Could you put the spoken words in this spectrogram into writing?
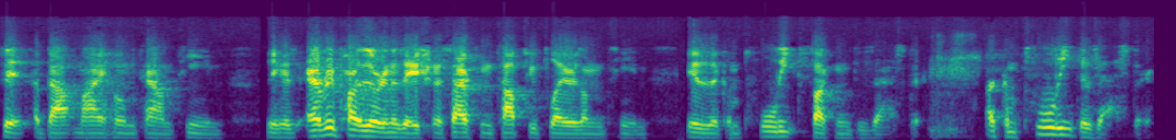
fit about my hometown team because every part of the organization, aside from the top two players on the team, is a complete fucking disaster. A complete disaster.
